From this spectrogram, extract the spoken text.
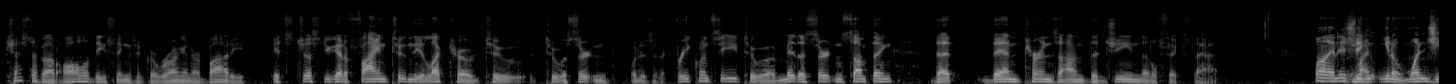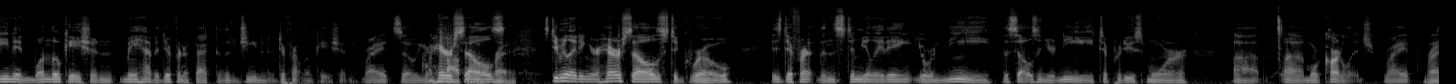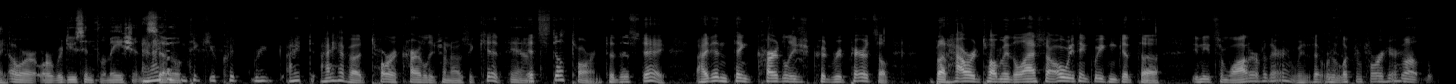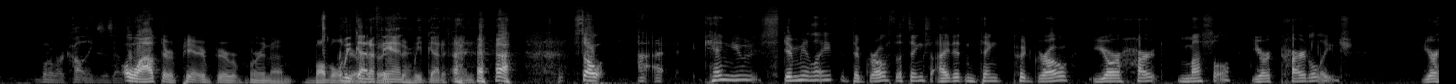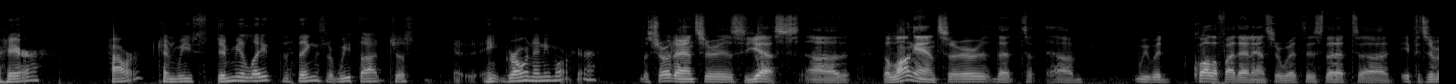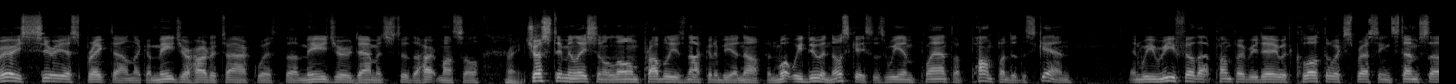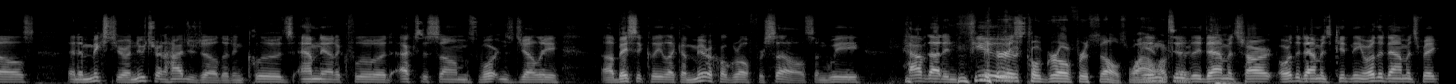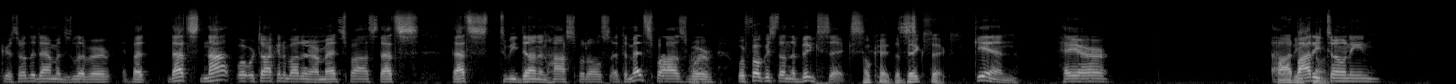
just about all of these things that go wrong in our body, It's just you got to fine tune the electrode to to a certain what is it a frequency to emit a certain something that then turns on the gene that'll fix that. Well, and interesting, you know, one gene in one location may have a different effect than a gene in a different location, right? So your On hair top of it, cells, right. stimulating your hair cells to grow is different than stimulating your knee, the cells in your knee, to produce more, uh, uh, more cartilage, right? Right. Or or reduce inflammation. And I didn't think you could. Re- I, I have a tore cartilage when I was a kid. Yeah. It's still torn to this day. I didn't think cartilage could repair itself. But Howard told me the last time, oh, we think we can get the. You need some water over there? Is that what we're looking for here? well, one of our colleagues is out. oh, out there. We're we're in a bubble. We've here, got a but- fan. We've got a fan. So, uh, can you stimulate the growth of things I didn't think could grow? Your heart muscle, your cartilage, your hair? Howard, can we stimulate the things that we thought just uh, ain't growing anymore here? The short answer is yes. Uh, the long answer that uh, we would qualify that answer with is that uh, if it's a very serious breakdown, like a major heart attack with uh, major damage to the heart muscle, Right. just stimulation alone probably is not going to be enough. And what we do in those cases, we implant a pump under the skin and we refill that pump every day with Klotho expressing stem cells and a mixture, a nutrient hydrogel that includes amniotic fluid, exosomes, Wharton's jelly, uh, basically like a miracle grow for cells. And we have that infused Miracle grow for cells. Wow. into okay. the damaged heart or the damaged kidney or the damaged pancreas or the damaged liver. But that's not what we're talking about in our med spas. That's that's to be done in hospitals. At the med spas, we're we're focused on the big six: okay, the big six. skin, hair, uh, Body body, tone. toning,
